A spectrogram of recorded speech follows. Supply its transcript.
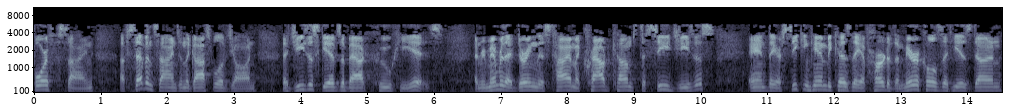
fourth sign of seven signs in the Gospel of John that Jesus gives about who he is. And remember that during this time, a crowd comes to see Jesus, and they are seeking him because they have heard of the miracles that he has done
